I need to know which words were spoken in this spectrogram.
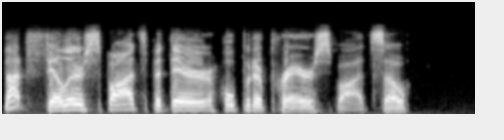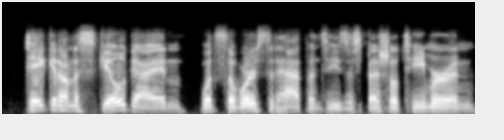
not filler spots, but they're hope and a prayer spots. So take it on a skill guy, and what's the worst that happens? He's a special teamer, and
